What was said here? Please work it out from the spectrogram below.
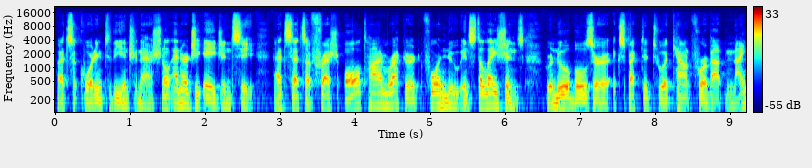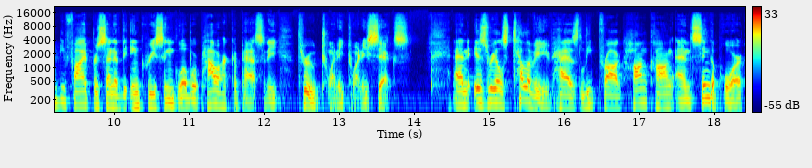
That's according to the International Energy Agency. That sets a fresh all time record for new installations. Renewables are expected to account for about 95% of the increase in global power capacity through 2026. And Israel's Tel Aviv has leapfrogged Hong Kong and Singapore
